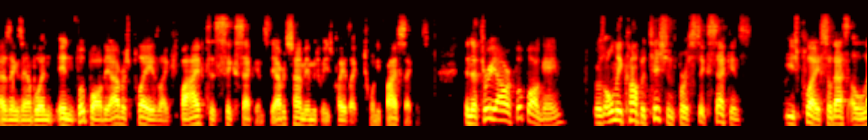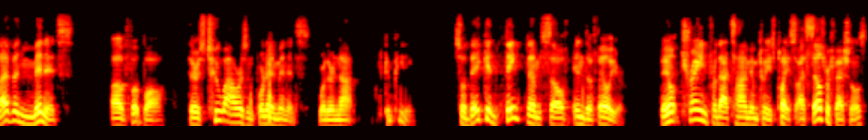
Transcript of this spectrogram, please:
as an example, in, in football, the average play is like five to six seconds. The average time in between each play is like 25 seconds. In a three hour football game, there's only competition for six seconds each play. So that's 11 minutes of football. There's two hours and 49 minutes where they're not competing. So they can think themselves into failure. They don't train for that time in between each place. So as sales professionals,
